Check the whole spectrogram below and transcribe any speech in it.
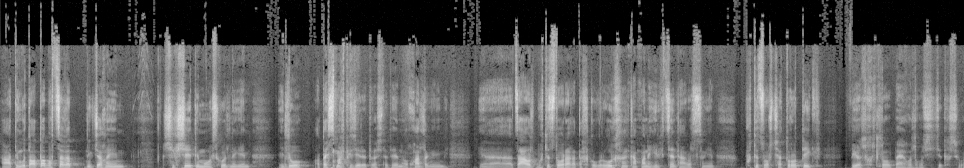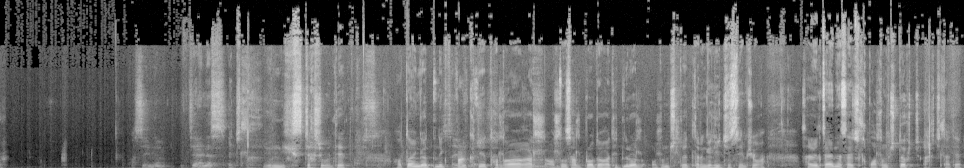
А тэнгуүт одоо буцаагаад нэг жоохон юм шигшээд юм уу эсвэл нэг юм илүү одоо смарт гэж яриад байгаа шүү дээ тийм ухаалаг юм заавал бүтэц дуурайгаад байхгүйгээр өөрийнхөө компани хэрэгцээнд тааруулсан юм бүтэц ур чадруудыг бий болох руу байгуулгуул шийдэж байгаа шиг байна. Бас энэ зайнаас ажиллах ер нь ихсэж явах шиг байна тийм. Одоо ингээд нэг банкны толгой байгаа л олон салбарууд байгаа. Тэд нар бол уламжлалт байдлаар ингээд хийж ирсэн юм шиг байна. Сая бол зайнаас ажиллах боломжтой гэж арчлаа тийм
